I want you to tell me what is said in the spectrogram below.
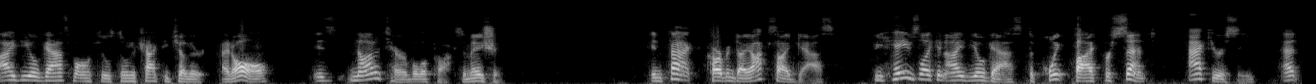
ideal gas molecules don't attract each other at all is not a terrible approximation. In fact, carbon dioxide gas behaves like an ideal gas to 0.5% accuracy at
